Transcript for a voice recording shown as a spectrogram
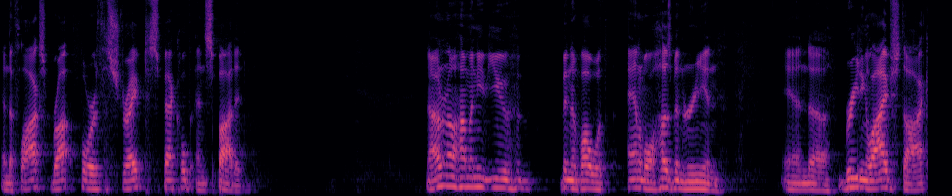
and the flocks brought forth striped, speckled, and spotted. Now, I don't know how many of you have been involved with animal husbandry and, and uh, breeding livestock,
